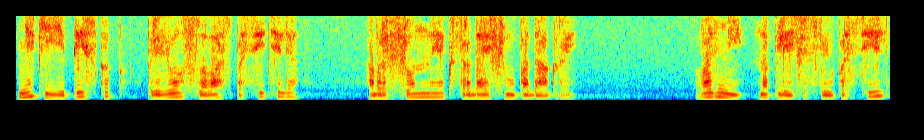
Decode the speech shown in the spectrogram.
Некий епископ привел слова Спасителя — обращенные к страдающему подагрой. «Возьми на плечи свою постель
